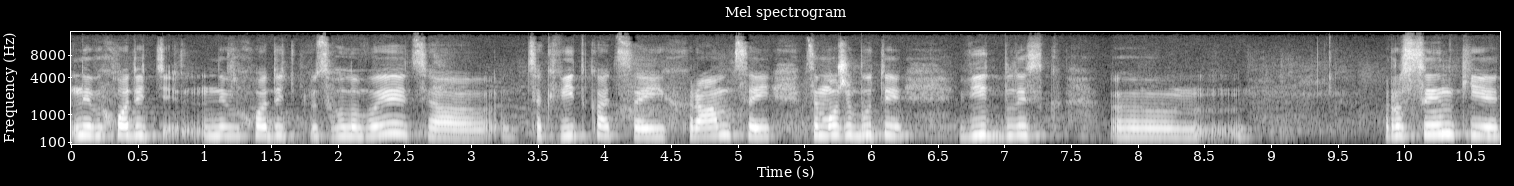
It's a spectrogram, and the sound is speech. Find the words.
не виходить, не виходить з голови. Ця, ця квітка, цей храм, цей, це може бути відблиск. Е, Росинки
